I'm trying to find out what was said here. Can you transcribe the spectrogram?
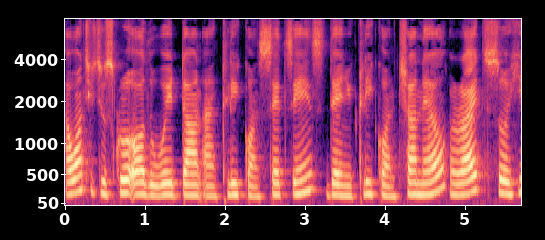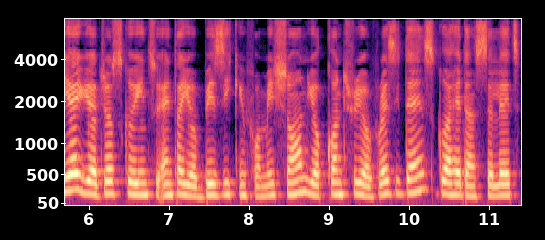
I want you to scroll all the way down and click on settings. Then you click on channel. All right so here you are just going to enter your basic information your country of residence. Go ahead and select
